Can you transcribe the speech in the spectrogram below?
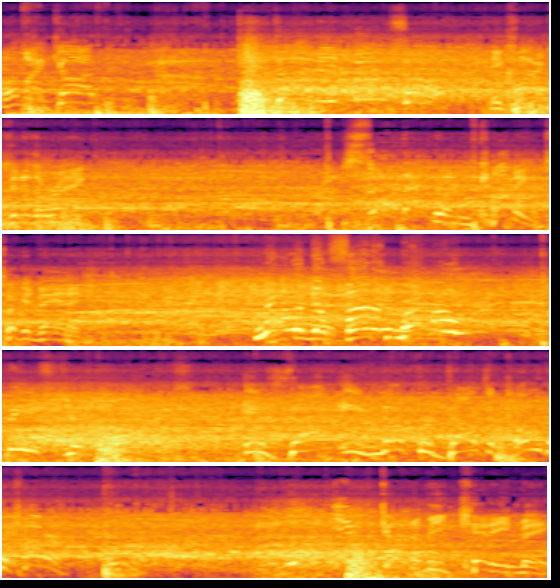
Oh, my God. Diving moonsault. He climbs into the ring. Saw that one coming. Took advantage. Man, what the fuck, bro? feast your eyes. Is that enough for Dijakovic? Cover. You've got to be kidding me.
